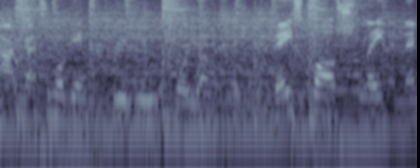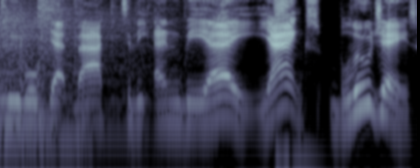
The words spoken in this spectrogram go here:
All right, we got two more games to preview for you on this Major League Baseball slate, and then we will get back to the NBA. Yanks, Blue Jays.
